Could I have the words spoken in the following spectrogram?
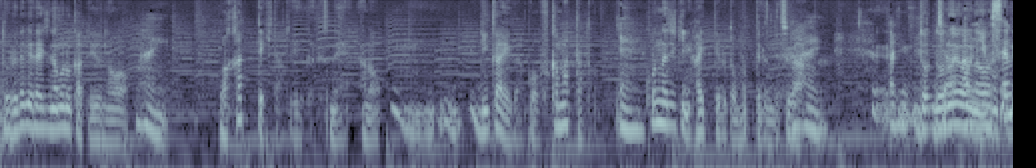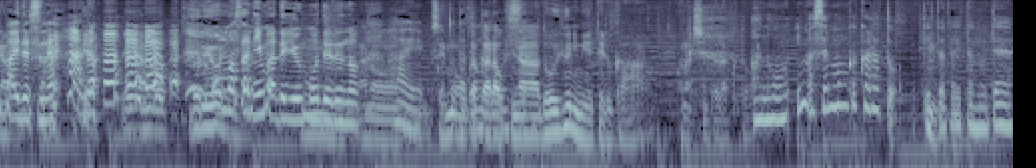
どれだけ大事なものかというのを、はい分かってきたというかですねあの、うん、理解がこう深まったと、ええ、こんな時期に入ってると思ってるんですが。はい。どどのように先輩ですね。まさに今でいうモデルの、うん、あの、はい、専門家から沖縄どういうふうに見えてるか。お話しいただくと。あの今専門家からと言っていただいたので、うん、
